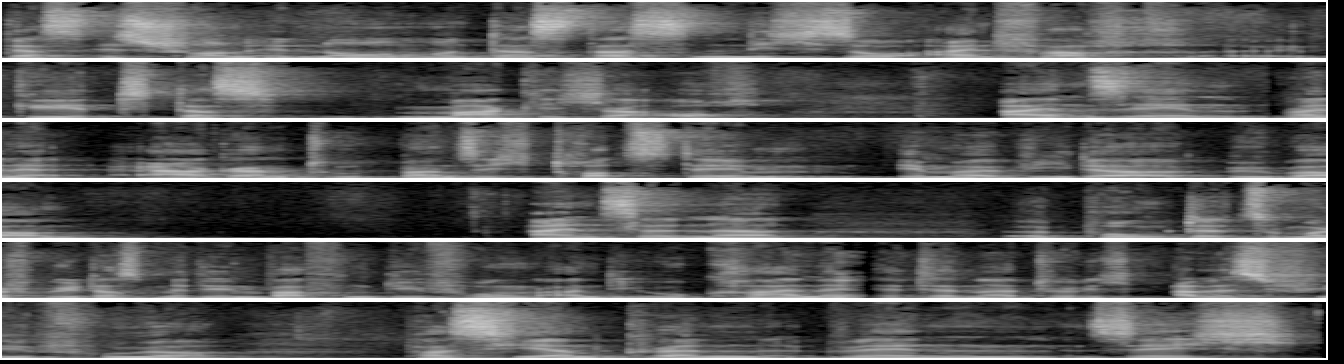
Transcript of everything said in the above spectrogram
das ist schon enorm und dass das nicht so einfach äh, geht, das mag ich ja auch einsehen. Meine ärgern tut man sich trotzdem immer wieder über einzelne Punkte, zum Beispiel das mit den Waffenlieferungen an die Ukraine, hätte natürlich alles viel früher passieren können, wenn sich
